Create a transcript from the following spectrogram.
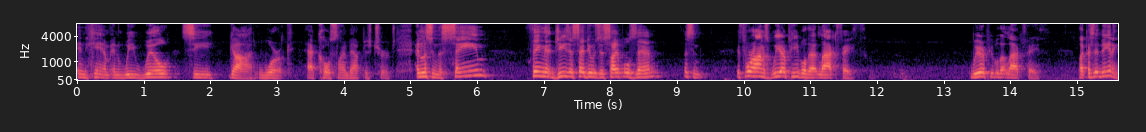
in Him, and we will see God work at Coastline Baptist Church. And listen, the same thing that Jesus said to his disciples then, listen, if we're honest, we are people that lack faith. We are people that lack faith. Like I said at the beginning,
